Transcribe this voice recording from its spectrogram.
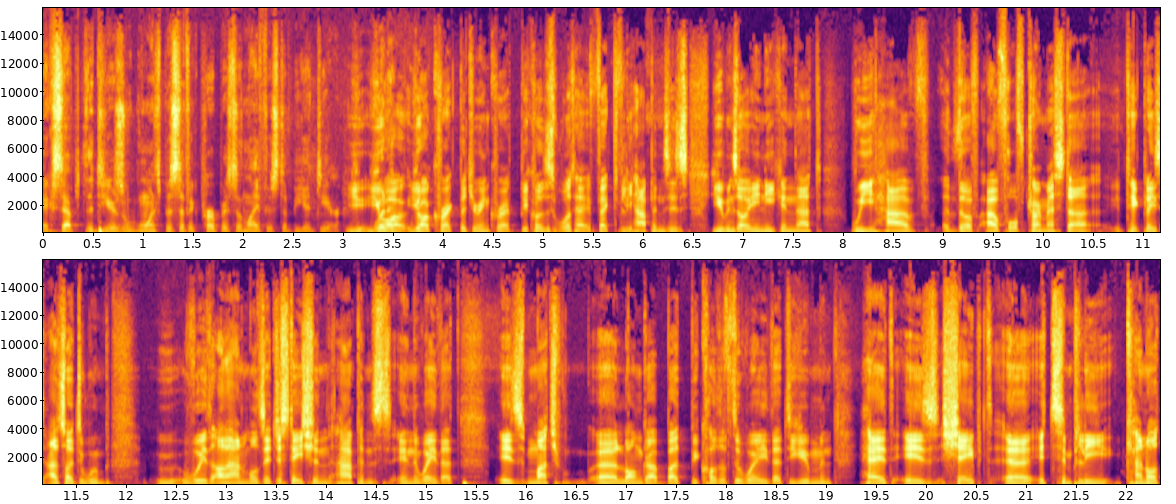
Except the deer's one specific purpose in life is to be a deer. You, you are it, you are correct, but you're incorrect because what effectively happens is humans are unique in that we have the our fourth trimester take place outside the womb with other animals, their gestation happens in a way that is much uh, longer, but because of the way that the human head is shaped, uh, it simply cannot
